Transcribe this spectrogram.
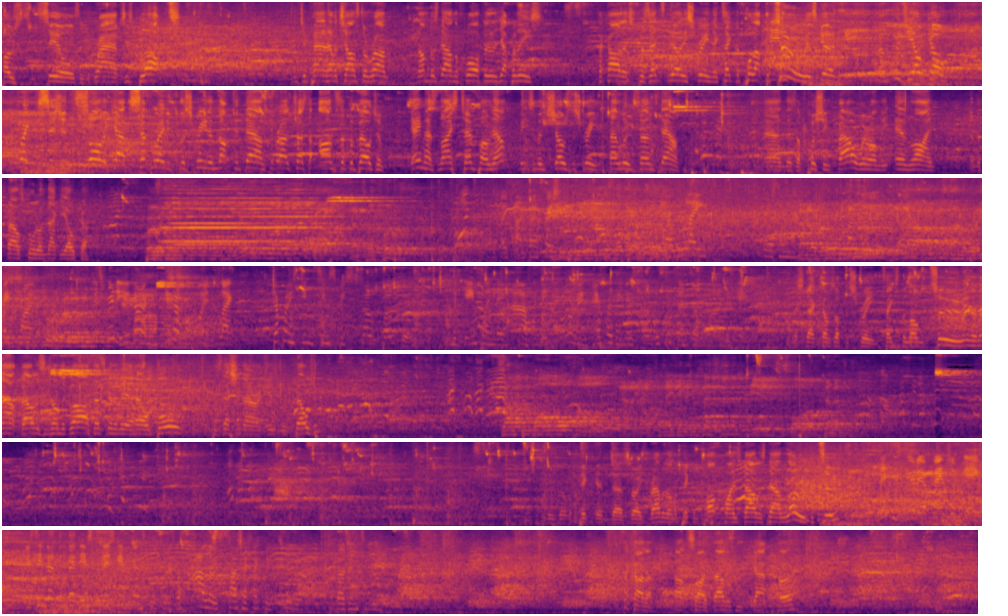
Posts and seals and grabs. He's blocked. And Japan have a chance to run. Numbers down the floor for the Japanese. Takada presents the early screen. They take the pull up. The two is good. And Fujioka, great decision. Saw the gap, separated from the screen and knocked it down. Cabrera tries to answer for Belgium. Game has nice tempo now. Meesseman shows the screen. Vanloo turns down. And there's a pushing foul. We're on the end line. And the foul's called on. Baseline. It's really you got a you got a point. Like Japanese team seems to be so focused on the game plan they have and they're following everything. They're so disciplined so far in this game. The stack comes off the screen, takes the long two, in and out. Wauters is on the glass. That's going to be a held ball. Possession error is with Belgium. Drop ball called, and the alternating possession is for Belgium. Moves on the pick and, uh, sorry, grabbing on the pick and pop, finds Wauters down low for two. This is beauty of Belgium game. You've seen that in that yesterday's game against Costa Rica. High-low is such effective tool for Belgium team. Takada outside, Wauters will gap her.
